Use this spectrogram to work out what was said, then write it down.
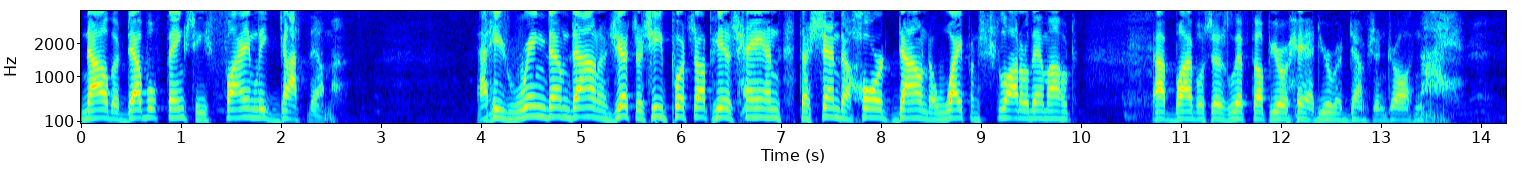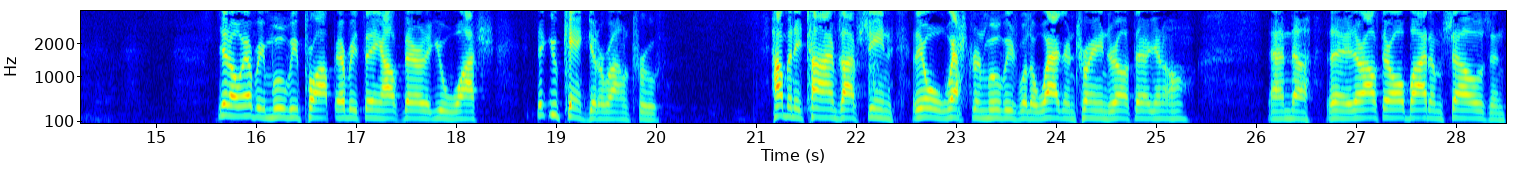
Now the devil thinks he's finally got them and he's ringed them down, and just as he puts up his hand to send a horde down to wipe and slaughter them out, that Bible says, Lift up your head, your redemption draweth nigh. You know, every movie prop, everything out there that you watch, you can't get around truth. How many times I've seen the old Western movies where the wagon trains are out there, you know, and uh, they, they're out there all by themselves, and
